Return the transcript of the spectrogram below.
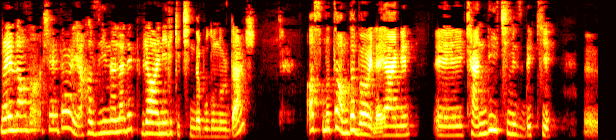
Mevlana şey der ya hazineler hep viranilik içinde bulunur der. Aslında tam da böyle yani e, kendi içimizdeki e,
